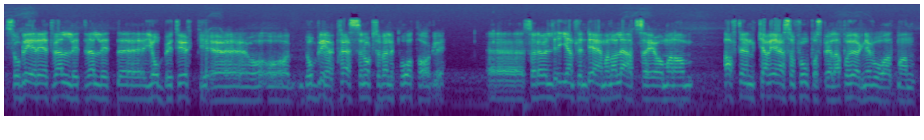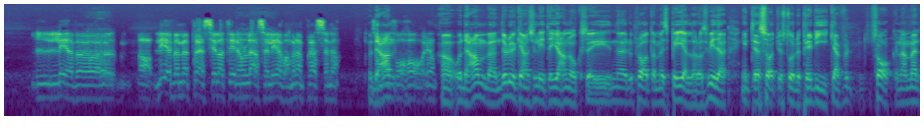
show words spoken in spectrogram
så blir det ett väldigt, väldigt eh, jobbigt yrke eh, och, och, då blir pressen också väldigt påtaglig. Så det är väl egentligen det man har lärt sig och man har haft en karriär som fotbollsspelare på hög nivå. Att man lever, ja, lever med press hela tiden och lär sig leva med den pressen. Ja. Och det, ha, ja, och det använder du kanske lite grann också i, när du pratar med spelare och så vidare. Inte så att du står och predikar för sakerna men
